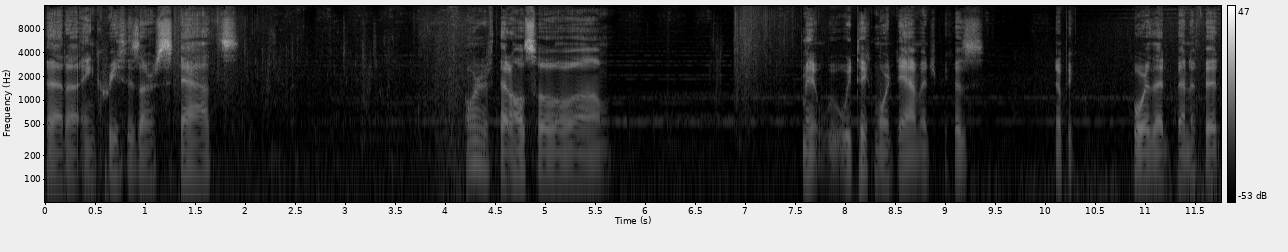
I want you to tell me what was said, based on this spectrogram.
that uh, increases our stats. I wonder if that also... Um, I mean, we- take more damage because, you know, for that benefit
